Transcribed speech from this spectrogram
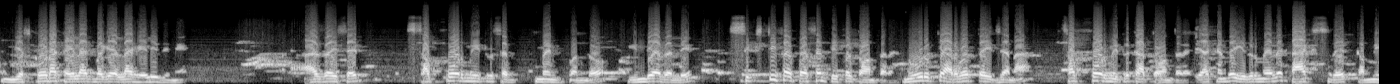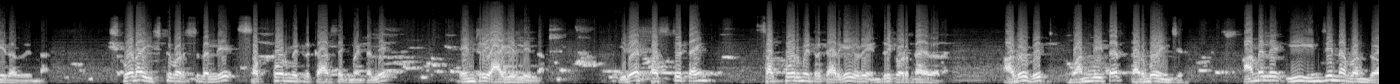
ನಿಮಗೆ ಸ್ಕೋಡಾ ಕೈಲಾಗ್ ಬಗ್ಗೆ ಎಲ್ಲ ಹೇಳಿದ್ದೀನಿ. As I said sub four metre segment ಬಂದು ಇಂಡಿಯಾದಲ್ಲಿ ಸಿಕ್ಸ್ಟಿ ಫೈವ್ ಪರ್ಸೆಂಟ್ ಪೀಪಲ್ ತಗೊಂತಾರೆ. ನೂರಕ್ಕೆ ಅರವತ್ತೈದು ಜನ ಸಬ್ ಫೋರ್ ಮೀಟರ್ ಕಾರ್ ತಗೊಂತಾರೆ. ಯಾಕಂದ್ರೆ ಇದ್ರ ಮೇಲೆ ಟ್ಯಾಕ್ಸ್ ರೇಟ್ ಕಮ್ಮಿ ಇರೋದ್ರಿಂದ. ಸ್ಕೋಡಾ ಇಷ್ಟು ವರ್ಷದಲ್ಲಿ sub four metre car segment ಅಲ್ಲಿ ಎಂಟ್ರಿ ಆಗಿರ್ಲಿಲ್ಲ. ಇದೇ first time sub four metre ಕಾರ್ಗೆ ಇವರು ಎಂಟ್ರಿ ಕೊಡ್ತಾ ಇದ್ದಾರೆ ಅದು with one litre turbo engine ಆಮೇಲೆ ಈ ಇಂಜಿನ್ನ ಬಂದು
